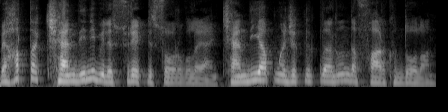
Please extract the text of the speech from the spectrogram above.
ve hatta kendini bile sürekli sorgulayan, kendi yapmacıklıklarının da farkında olan.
